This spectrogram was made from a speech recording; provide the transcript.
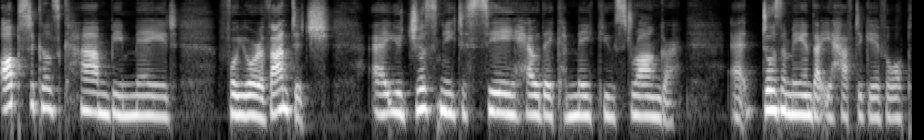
Obstacles can be made for your advantage. Uh, you just need to see how they can make you stronger. Uh, doesn't mean that you have to give up.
